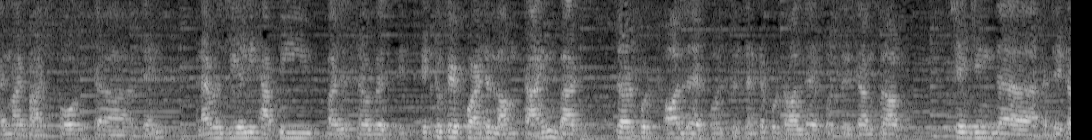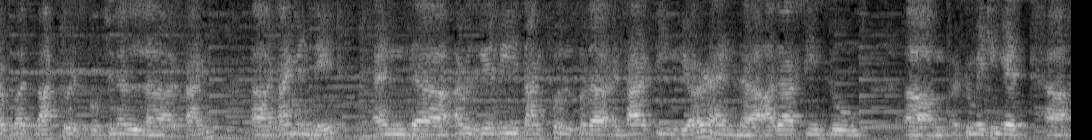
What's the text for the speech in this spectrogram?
and my passport uh, thing. And I was really happy by the service. It, it took a quite a long time, but sir put all the efforts, the center put all the efforts in terms of changing the date of birth back to its original uh, time. Uh, time and date and uh, I was really thankful for the entire team here and uh, Aadhaar team to um, to making it uh,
